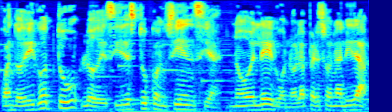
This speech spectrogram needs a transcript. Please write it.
Cuando digo tú, lo decides tu conciencia, no el ego, no la personalidad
